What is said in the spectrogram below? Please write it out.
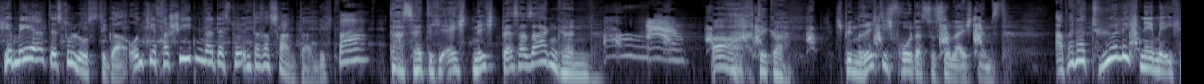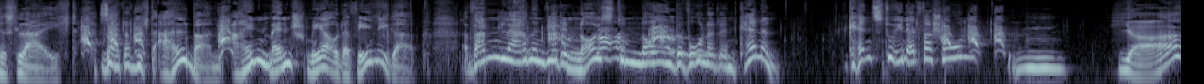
Je mehr, desto lustiger und je verschiedener, desto interessanter, nicht wahr? Das hätte ich echt nicht besser sagen können. Ach, Dicker, ich bin richtig froh, dass du es so leicht nimmst. Aber natürlich nehme ich es leicht. Sei doch nicht albern. Ein Mensch mehr oder weniger. Wann lernen wir den neuesten neuen Bewohner denn kennen? Kennst du ihn etwa schon? Ja?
